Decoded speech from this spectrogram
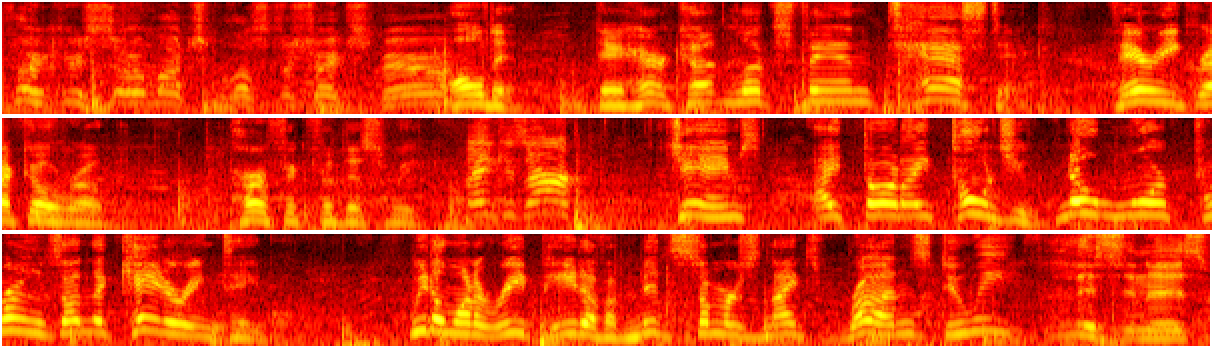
Thank you so much, Mr. Shakespeare. Alden, their haircut looks fantastic. Very Greco Roman. Perfect for this week. Thank you, sir. James, I thought I told you no more prunes on the catering table. We don't want a repeat of a Midsummer's Night's runs, do we? Listeners,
